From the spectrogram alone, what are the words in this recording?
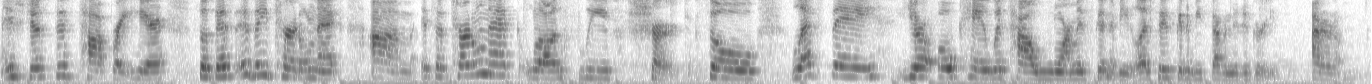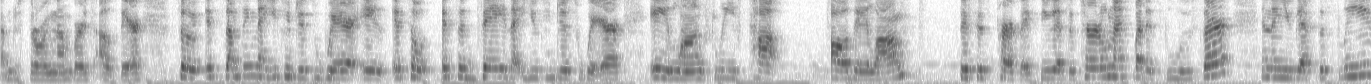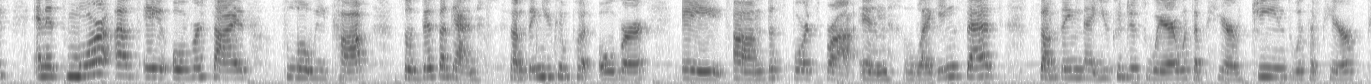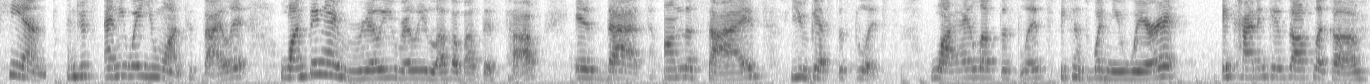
is just this top right here. So this is a turtleneck. Um it's a turtleneck long sleeve shirt. So let's say you're okay with how warm it's gonna be. Let's say it's gonna be 70 degrees. I don't know i'm just throwing numbers out there. So it's something that you can just wear a it's a it's a day that you can just wear a long sleeve top all day long. This is perfect. You get the turtleneck but it's looser and then you get the sleeves and it's more of a oversized flowy top. So this again something you can put over a um the sports bra and legging set. Something that you can just wear with a pair of jeans with a pair of pants and just any way you want to style it. One thing i really really love about this top is that on the sides you get the slits. Why i love the slits? Because when you wear it it kind of gives off like a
